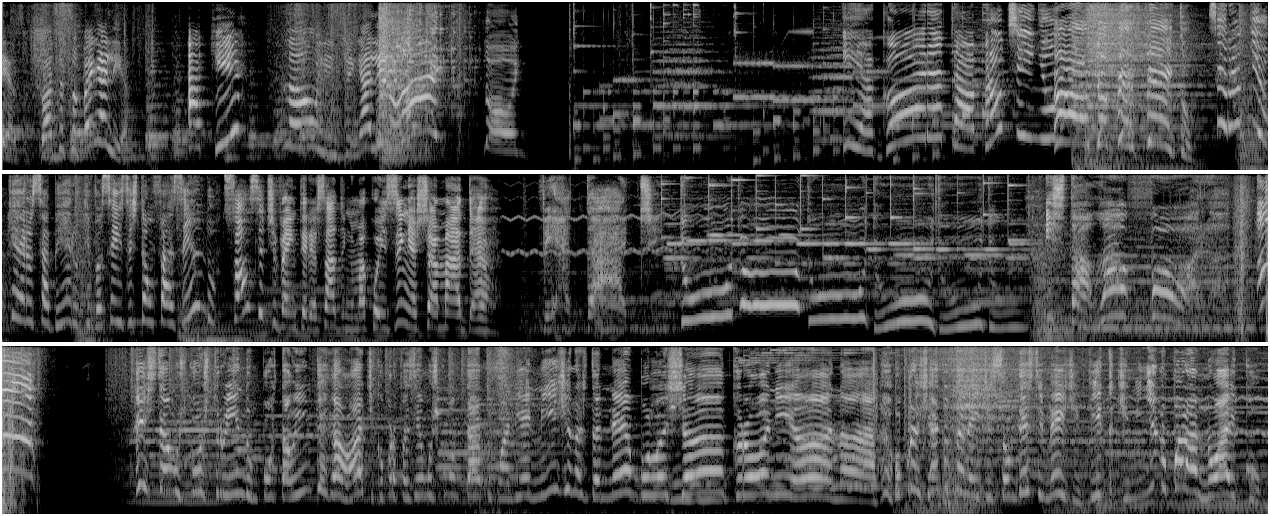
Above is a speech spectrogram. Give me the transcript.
Beleza, bota isso bem ali. Aqui? Não, lindinha, ali no... Ai! Ai! E agora tá prontinho! Ah, tá perfeito! Será que eu quero saber o que vocês estão fazendo? Só se tiver interessado em uma coisinha chamada... Verdade. Du, du, du, du, du, du. Está portal intergaláctico para fazermos contato com alienígenas da Nébula Chancroniana. O projeto está na edição desse mês de vida de Menino Paranoico.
